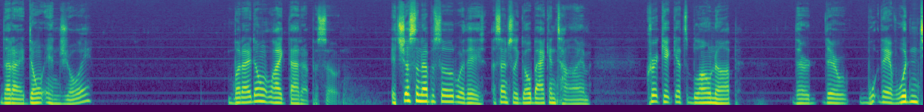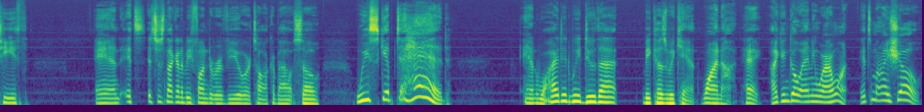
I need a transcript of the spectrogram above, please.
that I don't enjoy. But I don't like that episode. It's just an episode where they essentially go back in time. Cricket gets blown up. They're they're they have wooden teeth and it's it's just not going to be fun to review or talk about. So we skipped ahead. And why did we do that? Because we can. Why not? Hey, I can go anywhere I want. It's my show.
